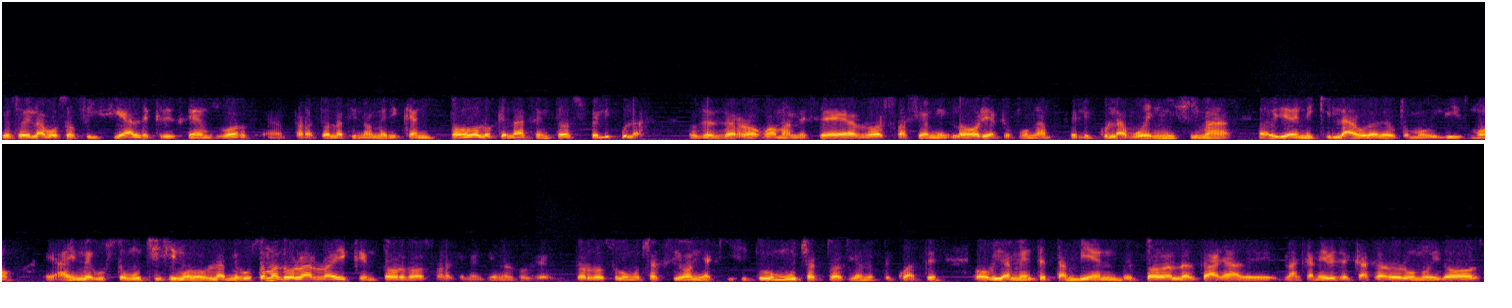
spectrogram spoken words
Yo soy la voz oficial de Chris Hemsworth eh, para toda Latinoamérica en todo lo que él hace, en todas sus películas desde Rojo Amanecer, Ross Pasión y Gloria, que fue una película buenísima, la vida de Nicky Lauda de automovilismo. Eh, ahí me gustó muchísimo doblar, me gustó más doblarlo ahí que en Thor 2, para que me entiendan, porque Thor 2 tuvo mucha acción y aquí sí tuvo mucha actuación este cuate. Obviamente también de toda la saga de Blancanieves el Cazador 1 y 2,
